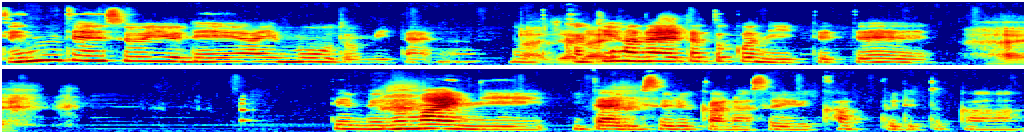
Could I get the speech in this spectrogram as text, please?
全然そういう恋愛モードみたいななかかけ離れたとこに行っててはいで目の前にいたりするからそういうカップルとか。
